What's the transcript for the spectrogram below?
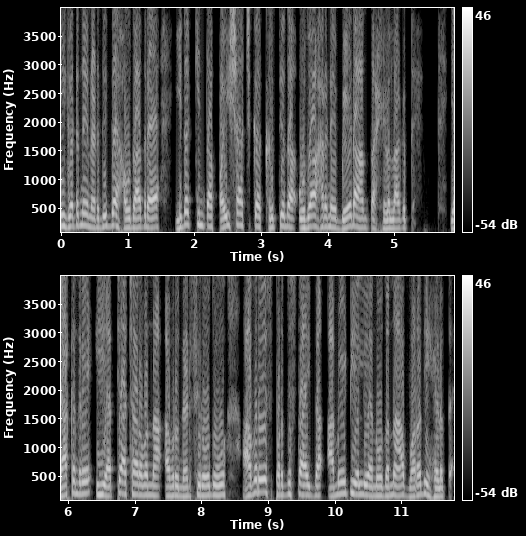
ಈ ಘಟನೆ ನಡೆದಿದ್ದೇ ಹೌದಾದ್ರೆ ಇದಕ್ಕಿಂತ ಪೈಶಾಚಿಕ ಕೃತ್ಯದ ಉದಾಹರಣೆ ಬೇಡ ಅಂತ ಹೇಳಲಾಗುತ್ತೆ. ಯಾಕಂದ್ರೆ ಈ ಅತ್ಯಾಚಾರವನ್ನ ಅವರು ನಡೆಸಿರೋದು ಅವರೇ ಸ್ಪರ್ಧಿಸ್ತಾ ಇದ್ದ ಅಮೇಠಿಯಲ್ಲಿ ಅನ್ನೋದನ್ನ ವರದಿ ಹೇಳುತ್ತೆ.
